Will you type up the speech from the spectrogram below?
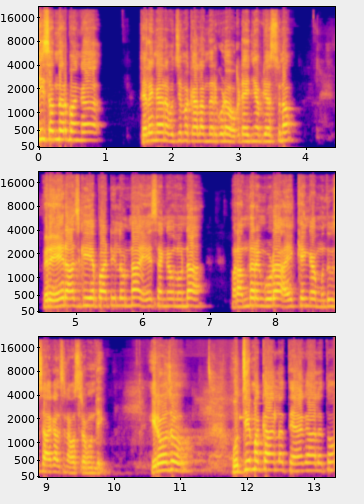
ఈ సందర్భంగా తెలంగాణ ఉద్యమకాలందరూ కూడా ఒకటే విజ్ఞప్తి చేస్తున్నాం. మీరు ఏ రాజకీయ పార్టీలు ఉన్నా ఏ సంఘంలో ఉన్నా మనందరం కూడా ఐక్యంగా ముందుకు సాగాల్సిన అవసరం ఉంది. ఈరోజు ఉద్యమకారుల త్యాగాలతో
